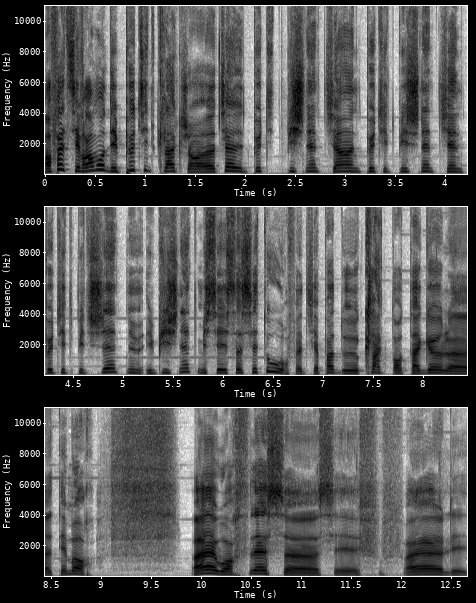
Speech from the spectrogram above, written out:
En fait, c'est vraiment des petites claques. Genre, tiens, une petite pichenette, tiens, une petite pichenette, tiens, une petite pichenette, une pichenette. Mais ça, c'est tout, en fait. Il a pas de claque dans ta gueule, t'es mort. Ouais, Worthless, c'est... Ouais, les...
